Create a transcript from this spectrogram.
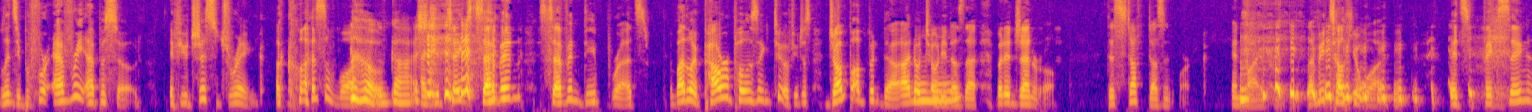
Lindsay, before every episode, if you just drink a glass of water Oh gosh. and you take seven seven deep breaths. And by the way, power posing too. If you just jump up and down, I know Tony Mhm. does that, but in general, this stuff doesn't work. In my opinion, let me tell you why. It's fixing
